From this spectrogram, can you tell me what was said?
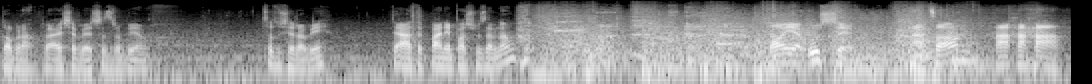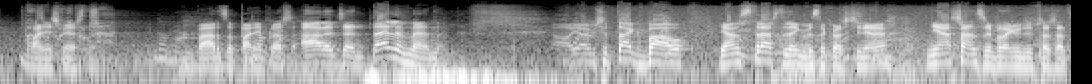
Dobra, prawie siebie jeszcze zrobiłem. Co tu się robi? Ty, a te panie poszły ze mną? Moje uszy! Na co? Ha, ha, ha. Panie śmieszne. Bardzo panie proszę, ale gentleman! O, ja bym się tak bał. Ja mam straszny lęk wysokości, nie? Nie ma szans, żeby po takim gdzieś przeszedł.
